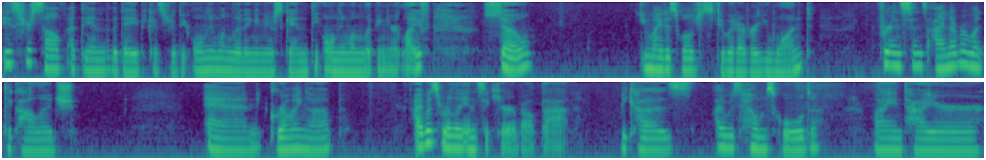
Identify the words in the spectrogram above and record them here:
is yourself at the end of the day because you're the only one living in your skin, the only one living your life. So, you might as well just do whatever you want. For instance, I never went to college. And growing up, I was really insecure about that because I was homeschooled my entire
